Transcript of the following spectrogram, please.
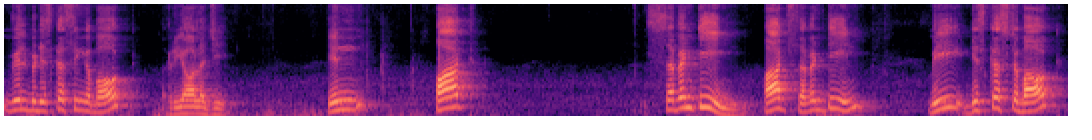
we will be discussing about rheology. In part 17, part 17 we discussed about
